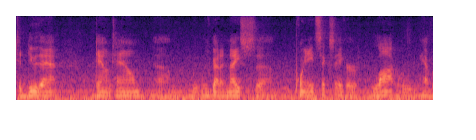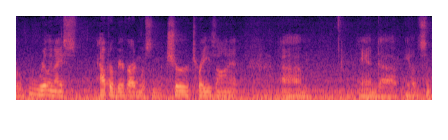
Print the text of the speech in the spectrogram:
to do that downtown. Um, we, have got a nice uh, 0.86 acre lot where we have a really nice outdoor beer garden with some mature trees on it, um, and uh, you know some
